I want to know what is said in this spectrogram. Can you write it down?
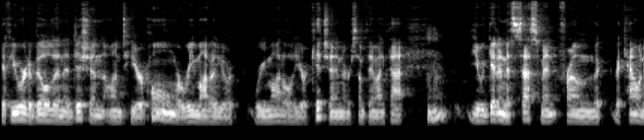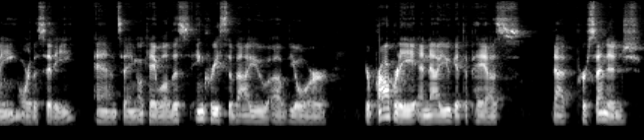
if you were to build an addition onto your home or remodel your remodel your kitchen or something like that mm-hmm. you would get an assessment from the, the county or the city and saying okay well this increased the value of your your property and now you get to pay us that percentage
